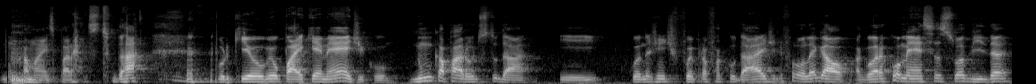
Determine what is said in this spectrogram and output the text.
nunca mais parar de estudar, porque o meu pai, que é médico, nunca parou de estudar. E quando a gente foi para a faculdade, ele falou: legal, agora começa a sua vida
